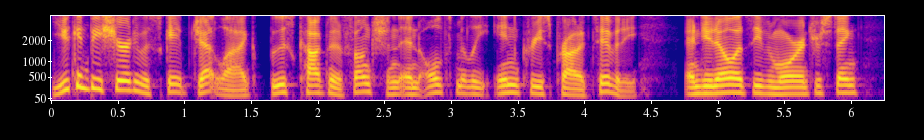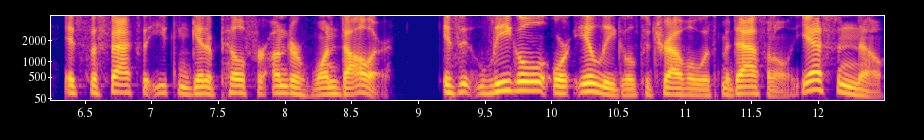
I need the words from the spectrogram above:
you can be sure to escape jet lag, boost cognitive function, and ultimately increase productivity. And you know what's even more interesting? It's the fact that you can get a pill for under $1. Is it legal or illegal to travel with modafinil? Yes and no.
